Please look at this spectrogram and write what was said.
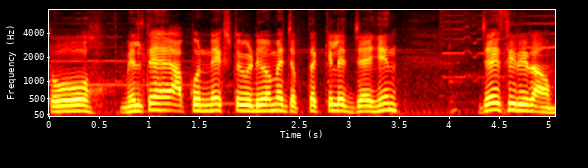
तो मिलते हैं आपको नेक्स्ट वीडियो में, जब तक के लिए जय हिंद, जय श्री राम।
